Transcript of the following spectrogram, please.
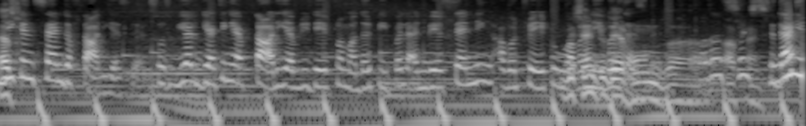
and we can send iftari as well so we are getting iftari every day from other people and we are sending our tray to we our send to neighbors their as well. homes uh, Oh, that's so friends. so that's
